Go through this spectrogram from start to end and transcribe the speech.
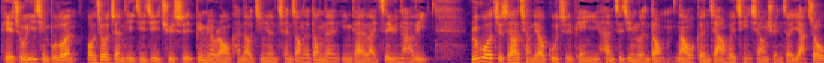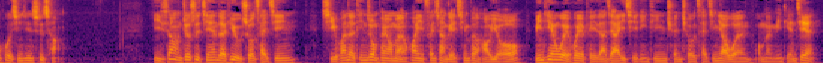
撇除疫情不论，欧洲整体经济趋势并没有让我看到惊人成长的动能应该来自于哪里。如果只是要强调估值便宜和资金轮动，那我更加会倾向选择亚洲或新兴市场。以上就是今天的 Hugh 说财经，喜欢的听众朋友们欢迎分享给亲朋好友哦。明天我也会陪大家一起聆听全球财经要闻，我们明天见。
